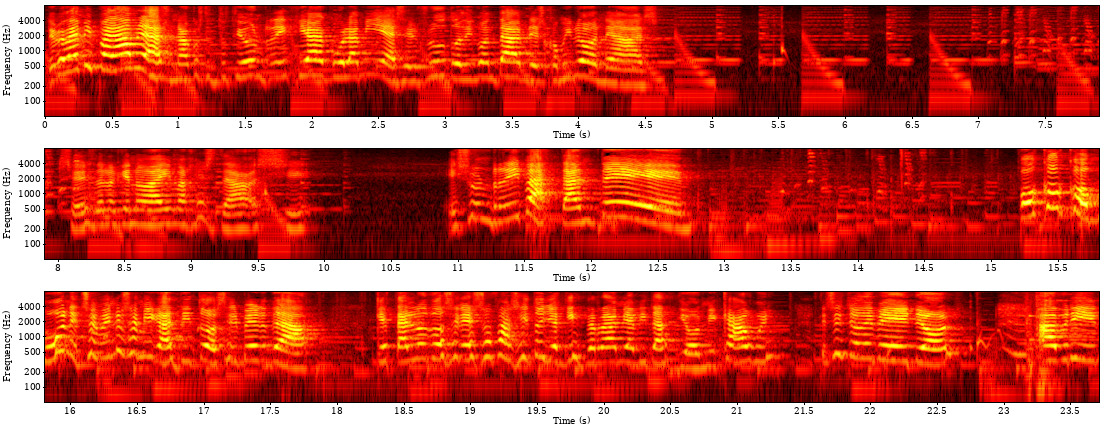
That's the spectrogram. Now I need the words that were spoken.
Recordad mis palabras. Una constitución regia como la mía Es el fruto de incontables comilonas. ¿Sabes de lo que no hay, majestad? Sí. Es un rey bastante... Poco común, hecho menos a mi gatitos, es verdad. Que están los dos en el sofacito y aquí cerrada mi habitación. Me cago en... Hecho de menos. Abrir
